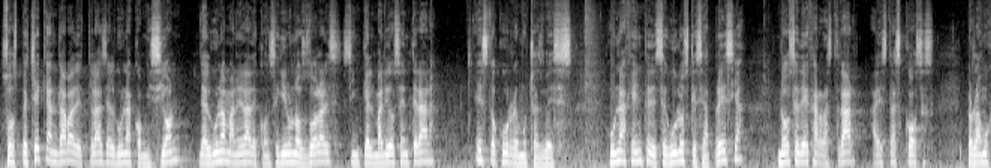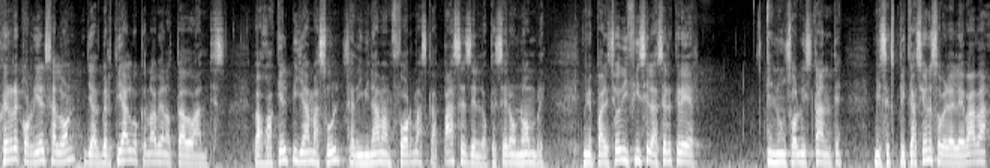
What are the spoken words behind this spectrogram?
Sospeché que andaba detrás de alguna comisión, de alguna manera de conseguir unos dólares sin que el marido se enterara. Esto ocurre muchas veces. Un agente de seguros que se aprecia no se deja arrastrar a estas cosas. Pero la mujer recorría el salón y advertía algo que no había notado antes. Bajo aquel pijama azul se adivinaban formas capaces de enloquecer a un hombre, y me pareció difícil hacer creer en un solo instante mis explicaciones sobre la elevada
